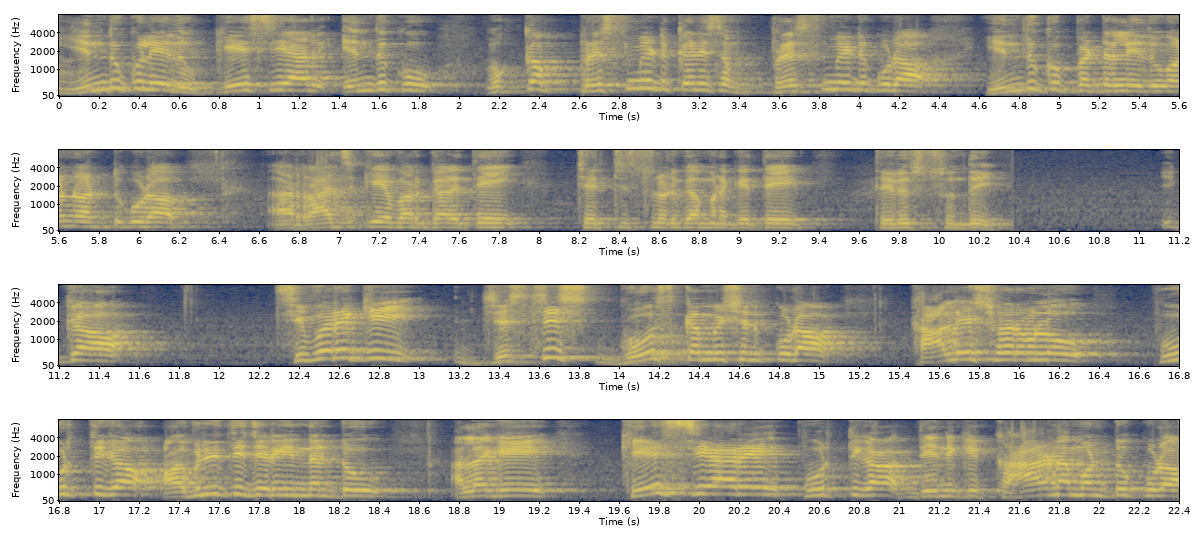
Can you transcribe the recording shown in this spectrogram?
ఎందుకు లేదు? కేసీఆర్ ఎందుకు ఒక్క ప్రెస్ మీట్ కనీసం ప్రెస్ మీట్ కూడా ఎందుకు పెట్టలేదు అన్నట్టు కూడా రాజకీయ వర్గాలైతే చర్చిస్తున్నట్టుగా మనకైతే తెలుస్తుంది. ఇక చివరికి జస్టిస్ ఘోష్ కమిషన్ కూడా కాళేశ్వరంలో పూర్తిగా అవినీతి జరిగిందంటూ అలాగే కేసీఆరే పూర్తిగా దీనికి కారణమంటూ కూడా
